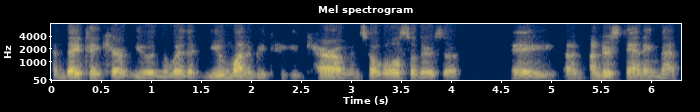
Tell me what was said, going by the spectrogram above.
and they take care of you in the way that you want to be taken care of. And so also there's a, a an understanding that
